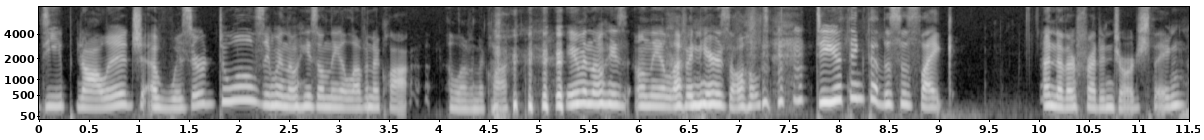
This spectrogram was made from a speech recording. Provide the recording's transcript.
deep knowledge of wizard duels, even though he's only 11 o'clock. 11 o'clock, even though he's only 11 years old. Do you think that this is like another Fred and George thing?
